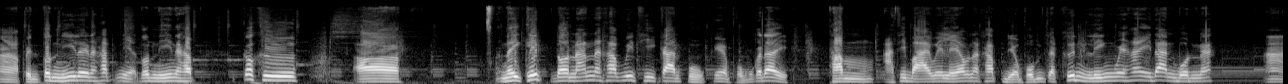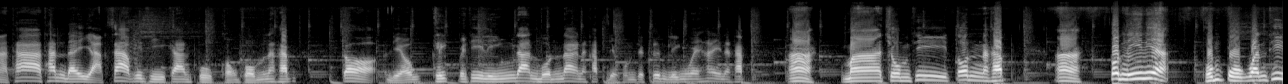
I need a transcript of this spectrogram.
อ่าเป็นต้นนี้เลยนะครับเนี่ยต้นนี้นะครับก็คือเออในคลิปตอนนั้นนะครับ วิธีการปลูกเนี่ยผมก็ได้ทำอธิบายไว้แล้วนะครับ เดี๋ยวผมจะขึ้นลิงก์ไว้ให้ด้านบนนะอ่าถ้าท่านใดอยากทราบวิธีการปลูกของผมนะครับ ก็เดี๋ยวคลิกไปที่ลิงก์ด้านบนได้นะครับ เดี๋ยวผมจะขึ้นลิงก์ไว้ให้นะครับอ่ามาชมที่ต้นนะครับอ่าต้นนี้เนี่ยผมปลูกวันที่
